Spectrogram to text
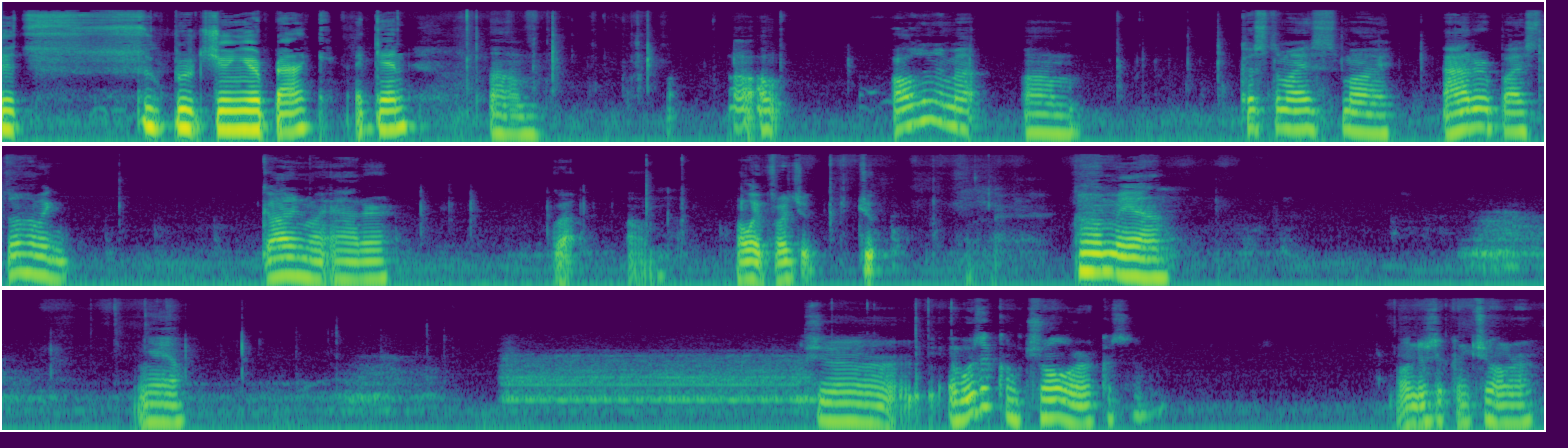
it's Super Junior back again. Um, I, was gonna um customize my adder, but I still haven't gotten my adder. Um, I'll wait for to. Oh man. Yeah. Sure. Uh, it was a controller, cause. Oh, there's a controller.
